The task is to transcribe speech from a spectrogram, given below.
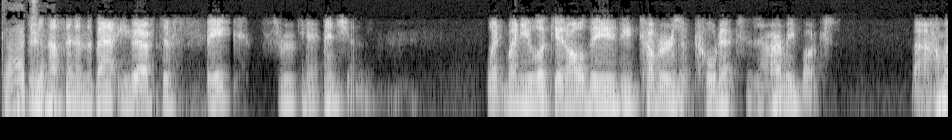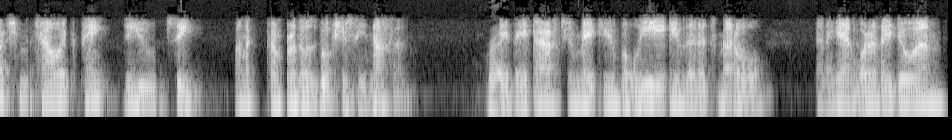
Gotcha. There's nothing in the back. You have to fake three dimensions. When, when you look at all the, the covers of codexes and army books, uh, how much metallic paint do you see on the cover of those books? You see nothing. right. They, they have to make you believe that it's metal. And again, what are they doing?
